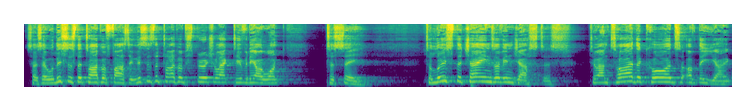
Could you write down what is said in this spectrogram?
So say, well, this is the type of fasting. This is the type of spiritual activity I want to see to loose the chains of injustice, to untie the cords of the yoke,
